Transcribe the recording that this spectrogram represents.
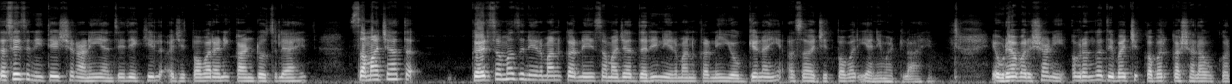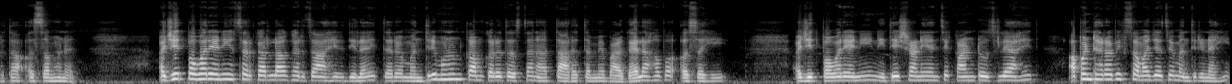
तसेच नितेश राणे यांचे देखील अजित पवार यांनी कान टोचले आहेत. समाजात गैरसमज निर्माण करणे समाजात दरी निर्माण करणे योग्य नाही असं अजित पवार यांनी म्हटलं आहे. एवढ्या वर्षांनी औरंगजेबाची कबर कशाला उकरता असं म्हणत अजित पवार यांनी सरकारला घरचा आहेर दिलाय तर मंत्री म्हणून काम करत असताना तारतम्य बाळगायला हवं असंही अजित पवार यांनी नितेश राणे यांचे कान टोचले आहेत. आपण ठराविक समाजाचे मंत्री नाही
